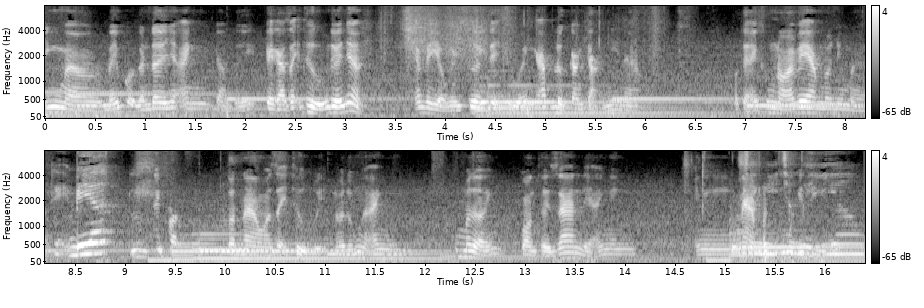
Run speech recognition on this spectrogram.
nhưng mà mấy buổi gần đây nhá anh cảm thấy kể cả dạy thử cũng thế nhá. Em phải hiểu ngày xưa anh dạy thử anh áp lực căng thẳng như nào. Có thể anh không nói với em đâu nhưng mà thì biết. Cứ cái tuần tuần nào mà dạy thử ấy, nói đúng là anh không bao giờ anh còn thời gian để anh anh anh làm bất cứ cái gì. yêu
